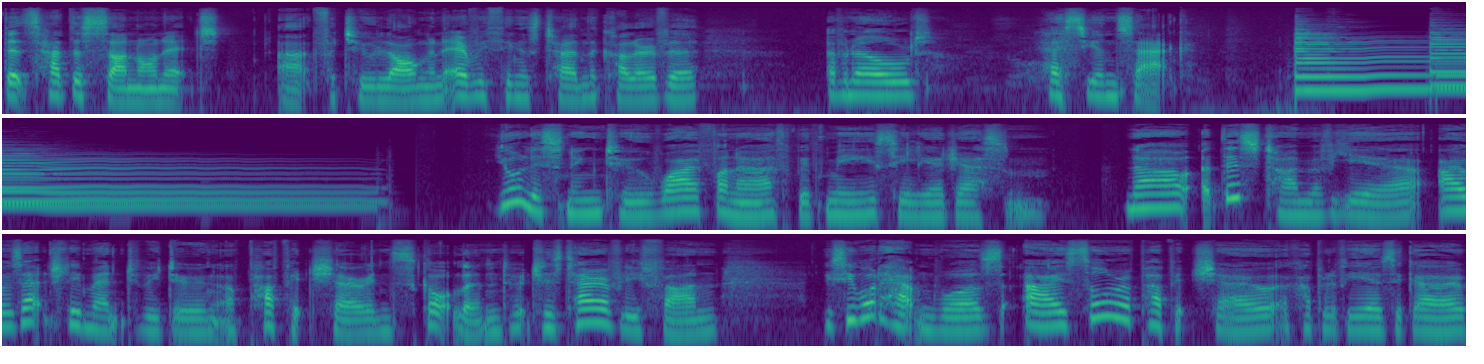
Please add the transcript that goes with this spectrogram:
that's had the sun on it uh, for too long, and everything has turned the colour of a of an old Hessian sack. You're listening to Wife on Earth with me, Celia Jessen. Now, at this time of year, I was actually meant to be doing a puppet show in Scotland, which is terribly fun, you see, what happened was I saw a puppet show a couple of years ago,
